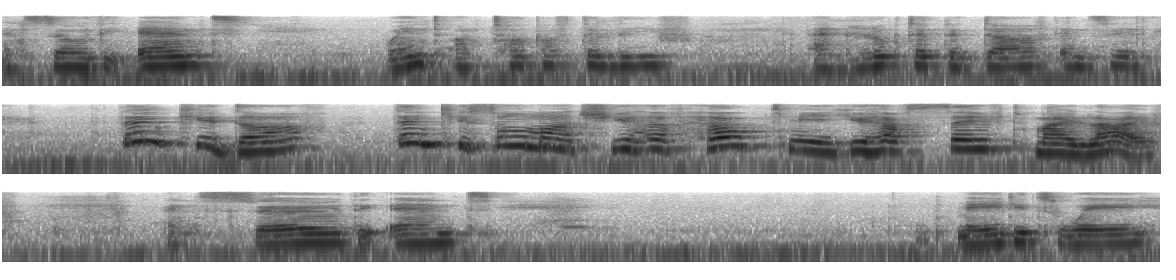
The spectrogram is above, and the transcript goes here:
And so the ant went on top of the leaf and looked at the dove and said, Thank you, dove. Thank you so much. You have helped me. You have saved my life. And so the ant made its way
